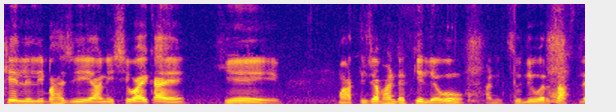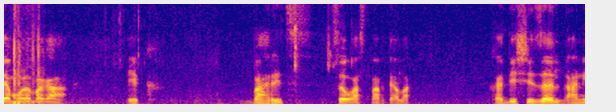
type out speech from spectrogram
केलेली भाजी आणि शिवाय काय आहे, हे मातीच्या भांड्यात केली हो. आणि चुलीवरच असल्यामुळे बघा एक भारीच चव असणार त्याला. कधी शिजल आणि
